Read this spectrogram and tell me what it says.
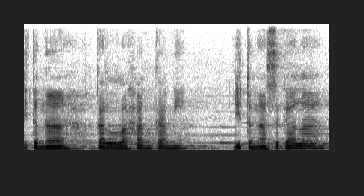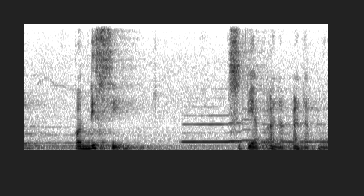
di tengah kelelahan kami, di tengah segala kondisi setiap anak-anakmu.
